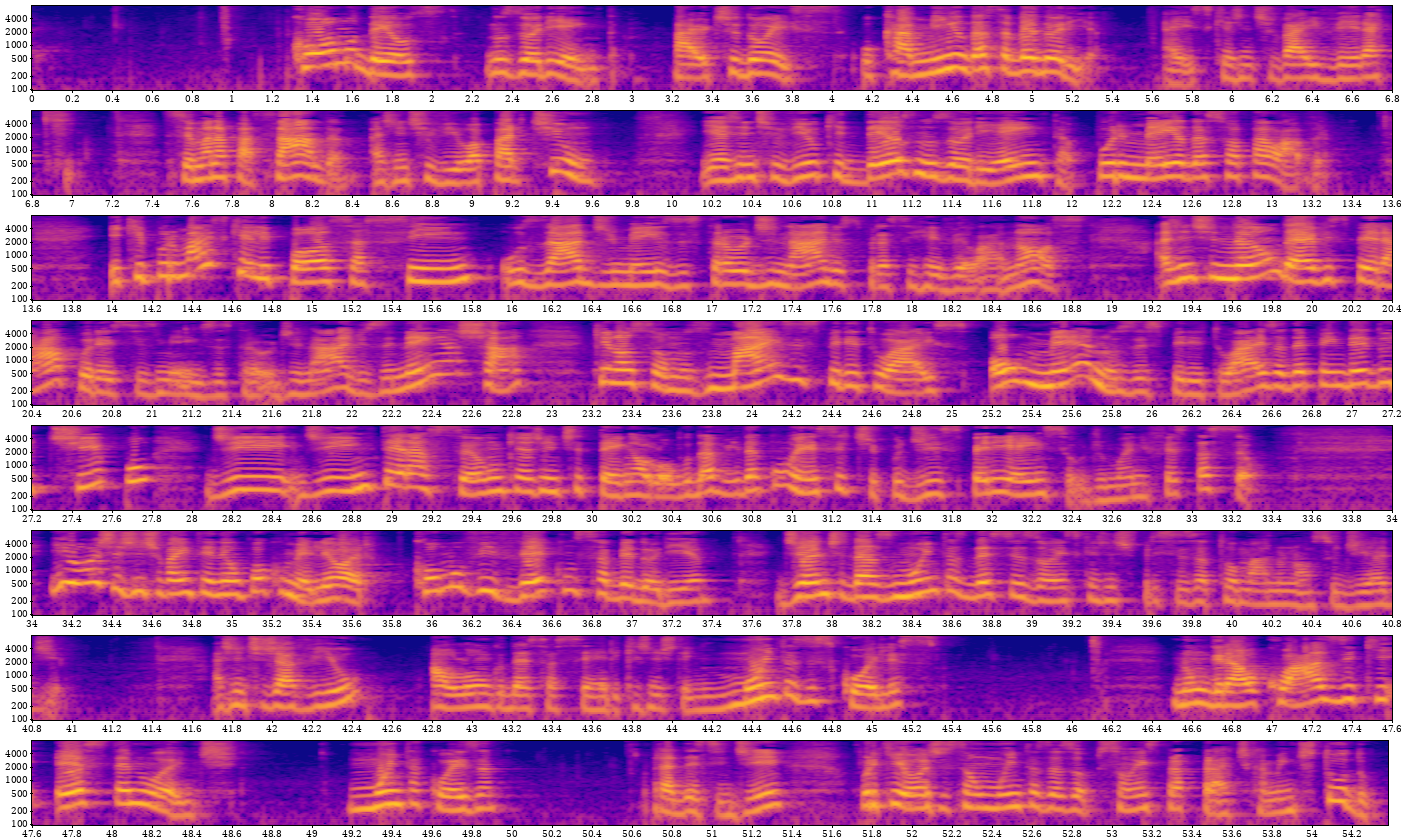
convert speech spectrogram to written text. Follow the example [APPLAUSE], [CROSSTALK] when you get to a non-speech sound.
Como Deus nos orienta. Parte 2, o caminho da sabedoria. É isso que a gente vai ver aqui. Semana passada, a gente viu a parte 1 e a gente viu que Deus nos orienta por meio da sua palavra. E que por mais que ele possa sim usar de meios extraordinários para se revelar a nós, a gente não deve esperar por esses meios extraordinários e nem achar que nós somos mais espirituais ou menos espirituais, a depender do tipo de, de interação que a gente tem ao longo da vida com esse tipo de experiência ou de manifestação. E hoje a gente vai entender um pouco melhor como viver com sabedoria diante das muitas decisões que a gente precisa tomar no nosso dia a dia. A gente já viu ao longo dessa série que a gente tem muitas escolhas, num grau quase que extenuante. Muita coisa para decidir, porque hoje são muitas as opções para praticamente tudo.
